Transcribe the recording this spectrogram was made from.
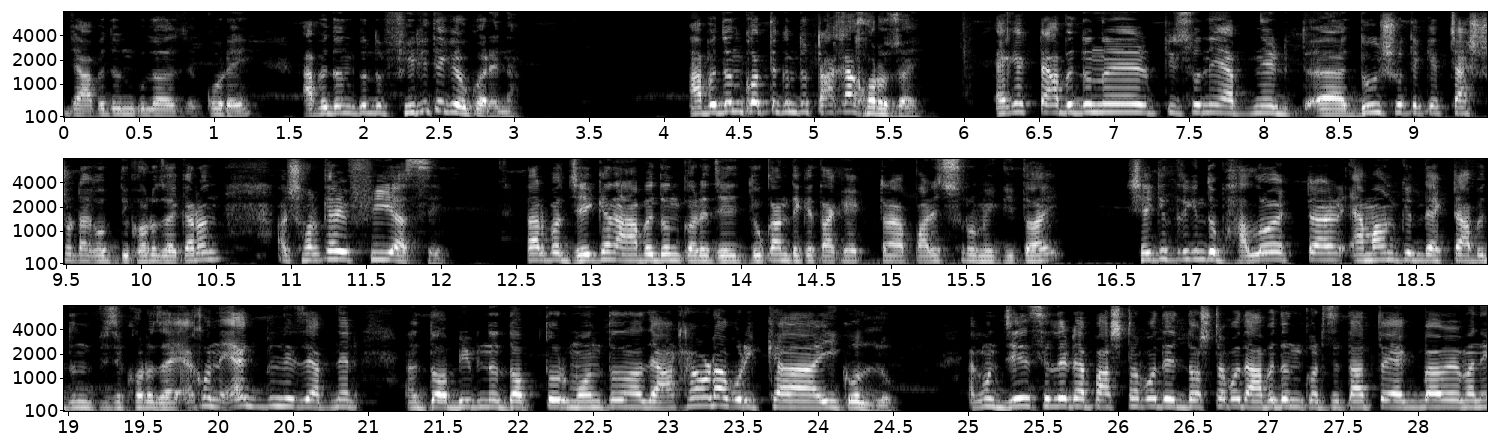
যে আবেদনগুলো করে, আবেদন কিন্তু ফ্রিতে কেউ করে না। আবেদন করতে কিন্তু টাকা খরচ হয়। এক একটা আবেদনের পিছনে আপনি দুইশো থেকে চারশো টাকা অবধি খরচ হয়। কারণ সরকারি ফি আছে। তারপর যেখানে আবেদন করে, যে দোকান থেকে তাকে একটা পারিশ্রমিক দিতে হয় সেই ক্ষেত্রে কিন্তু ভালো একটা অ্যামাউন্ট কিন্তু একটা আবেদন পিছিয়ে খরচ হয়। এখন একদিনে যে আপনার বিভিন্ন দপ্তর, মন্ত্রণালয় যে আঠারোটা পরীক্ষা ই করল এখন যে ছেলেটা পাঁচটা পদে, দশটা পদে আবেদন করছে, তার তো একভাবে মানে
